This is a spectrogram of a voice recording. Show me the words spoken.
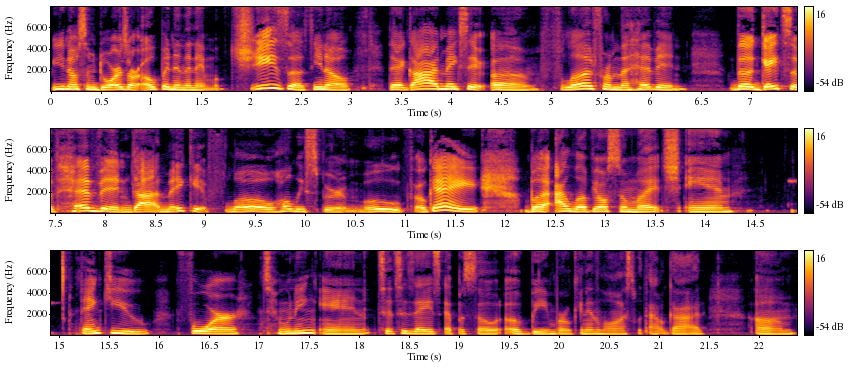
you know, some doors are open in the name of Jesus, you know, that God makes it um, flood from the heaven, the gates of heaven. God, make it flow. Holy Spirit, move. Okay. But I love y'all so much. And thank you for tuning in to today's episode of Being Broken and Lost Without God. Um,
